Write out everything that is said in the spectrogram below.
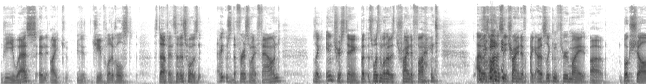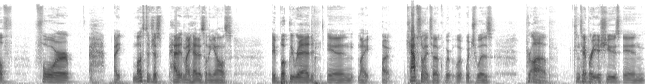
the U.S. and like geopolitical stuff. And so this one was. I think this was the first one I found. It was like interesting, but this wasn't what I was trying to find. I was honestly trying to like I was looking through my uh, bookshelf for. I must have just had it in my head as something else a book we read in my uh, capstone I took, wh- wh- which was uh, contemporary issues in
